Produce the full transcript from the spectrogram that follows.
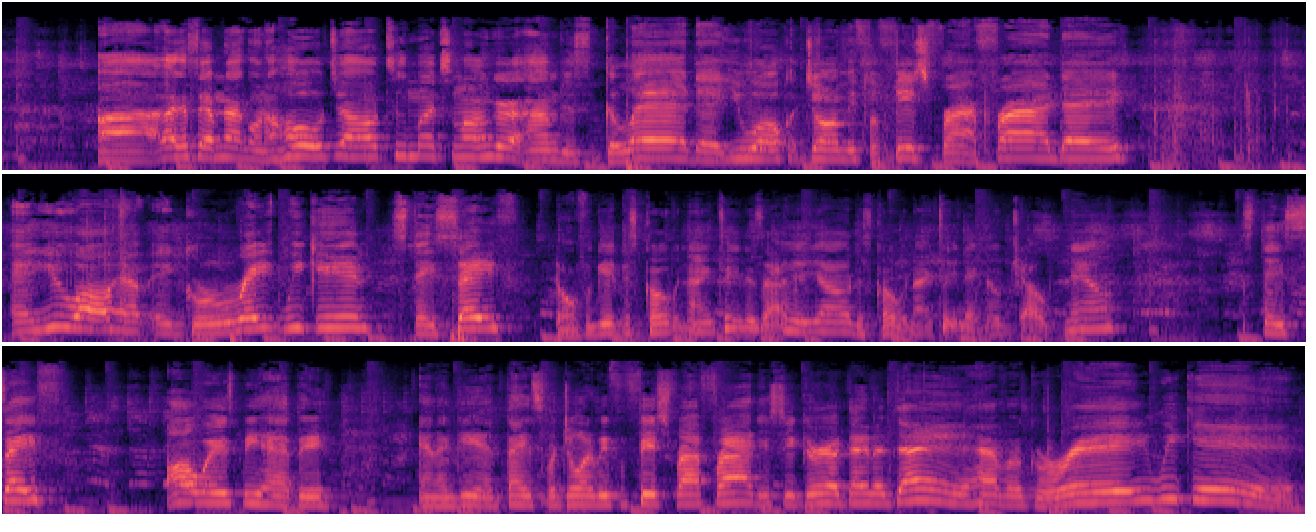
Uh, like I said, I'm not going to hold y'all too much longer. I'm just glad that you all could join me for Fish Fry Friday. And you all have a great weekend. Stay safe. Don't forget this COVID 19 is out here, y'all. This COVID 19 ain't no joke now. Stay safe. Always be happy. And again, thanks for joining me for Fish Fry Friday. It's your girl Dana Dane. Have a great weekend.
